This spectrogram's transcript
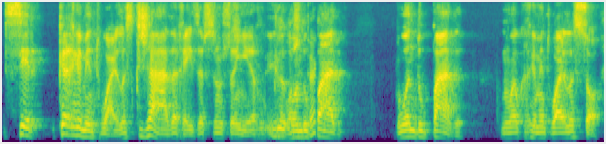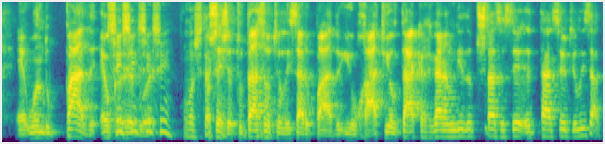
ser carregamento wireless, que já há da Razer, se não estou em erro, onde o pad, onde o pad não é o carregamento wireless só, é onde o pad é o Sim, sim, carregador. sim, sim. Logitech. Ou seja, tu estás a utilizar o pad e o rato e ele está a carregar à medida que tu estás a ser, está a ser utilizado.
